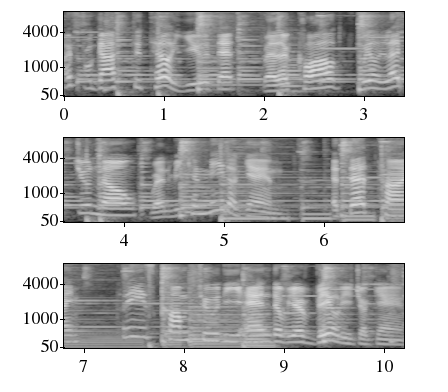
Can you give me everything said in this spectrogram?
I forgot to tell you that Weather Cloud will let you know when we can meet again. At that time, please come to the end of your village again.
